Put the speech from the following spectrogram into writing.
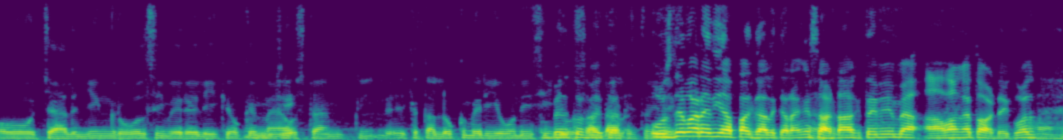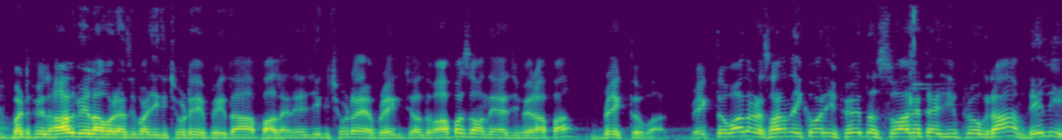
ਉਹ ਚੈਲੰਜਿੰਗ ਰੋਲ ਸੀ ਮੇਰੇ ਲਈ ਕਿਉਂਕਿ ਮੈਂ। ਉਸ ਟਾਈਮ ਇੱਕ ਤਾਂ ਲੁੱਕ ਮੇਰੀ ਉਹ ਨਹੀਂ ਸੀ ਜੋ ਸਾਡਾ ਉਸ ਦੇ ਬਾਰੇ ਵੀ ਆਪਾਂ ਗੱਲ ਕਰਾਂਗੇ ਸਾਡਾ ਹੱਕ ਤੇ ਵੀ ਮੈਂ ਆਵਾਂਗਾ ਤੁਹਾਡੇ ਕੋਲ। ਬਟ ਫਿਲਹਾਲ ਵੇਲਾ ਹੋ ਰਿਹਾ ਸੀ ਭਾਜੀ ਕਿ ਛੋਟੇ ਬ੍ਰੇਕ ਦਾ ਆਪਾਂ ਲੈਣੇ ਜੀ ਇੱਕ ਛੋਟਾ ਜਿਹਾ ਬ੍ਰੇਕ ਜਲਦ ਵਾਪਸ ਆਉਂਦੇ ਆ ਜੀ ਫਿਰ ਆਪਾਂ ਬ੍ਰੇਕ ਤੋਂ ਬਾਅਦ। ਬ੍ਰੇਕ ਤੋਂ ਬਾਅਦ ਤੁਹਾਡੇ ਸਾਰਿਆਂ ਦਾ ਇੱਕ ਵਾਰੀ ਫਿਰ ਤੋਂ ਸਵਾਗਤ ਹੈ ਜੀ ਪ੍ਰੋਗਰਾਮ ਡੇਲੀ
